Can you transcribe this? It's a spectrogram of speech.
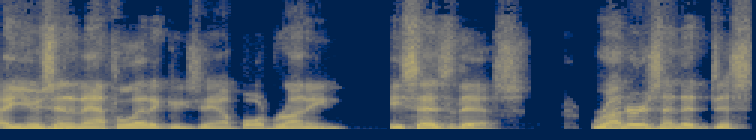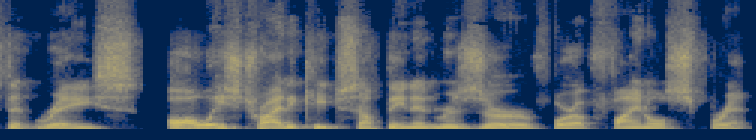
Uh, using an athletic example of running, he says this Runners in a distant race always try to keep something in reserve for a final sprint.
